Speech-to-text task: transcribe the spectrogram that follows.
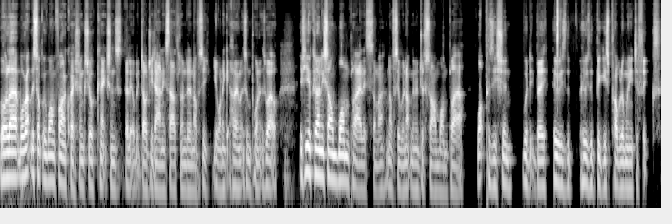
Well, uh, we'll wrap this up with one final question because your connection's a little bit dodgy down in South London. Obviously, you want to get home at some point as well. If you could only sign one player this summer, and obviously we're not going to just sign one player, what position would it be? Who is the who's the biggest problem we need to fix?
